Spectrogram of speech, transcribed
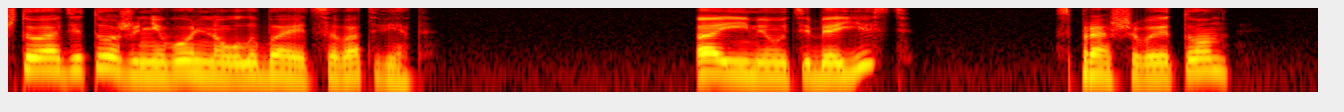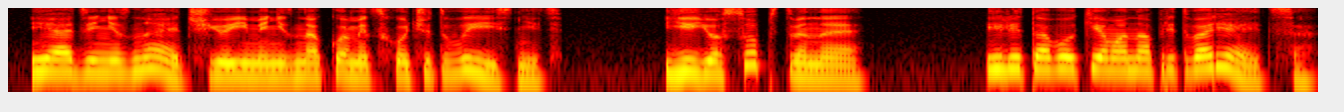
что Ади тоже невольно улыбается в ответ. «А имя у тебя есть?» — спрашивает он, и Ади не знает, чье имя незнакомец хочет выяснить. ее собственное или того, кем она притворяется.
